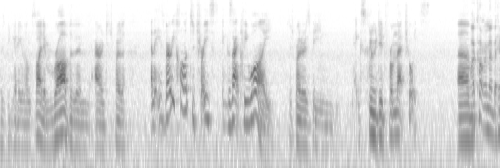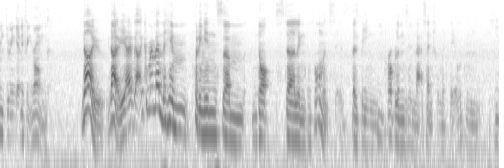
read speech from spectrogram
has been getting alongside him rather than Aaron Tshibola. And it is very hard to trace exactly why Tshibola has been excluded from that choice. Um, I can't remember him doing anything wrong. No, no. Yeah, I can remember him putting in some not sterling performances. There's been hmm. problems in that central midfield, and he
